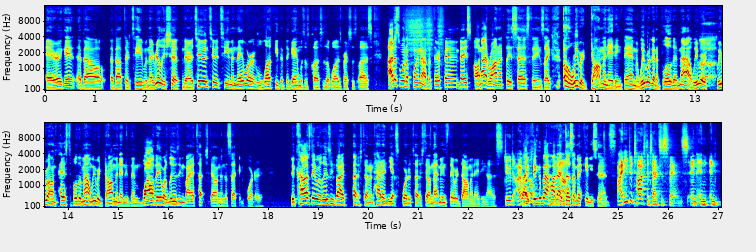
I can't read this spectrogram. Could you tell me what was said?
arrogant about about their team when they really shouldn't. They're a two and two team, and they were lucky that the game was as close as it was versus us. I just want to point out that their fan base unironically says things like, "Oh, we were dominating Bama. We were going to blow them out. We were we were on pace to blow them out. We were dominating them while they were losing by a touchdown in the second quarter." Because they were losing by a touchdown and hadn't yet scored a touchdown, that means they were dominating us. Dude, I like, wanna, think about how that doesn't make any sense. I need to talk to Texas fans and and, and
